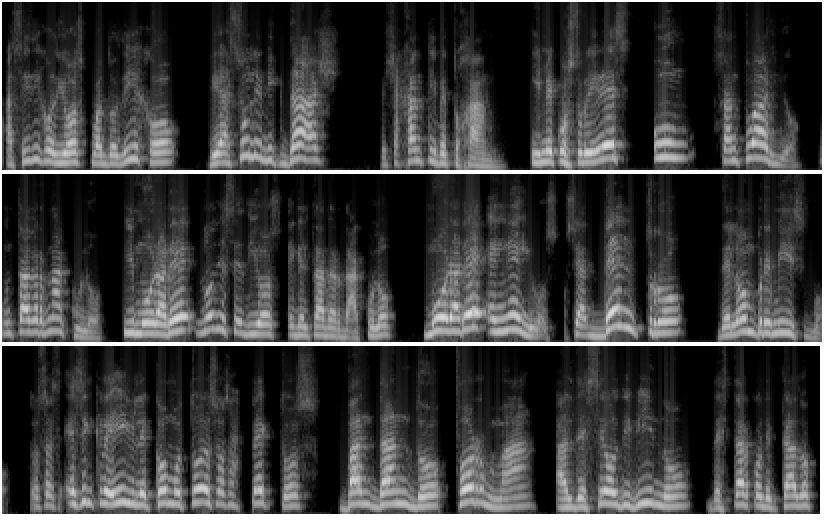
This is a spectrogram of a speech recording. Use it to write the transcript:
Así dijo Dios cuando dijo, Mikdash y me construiré un santuario, un tabernáculo, y moraré, no dice Dios en el tabernáculo, moraré en ellos, o sea, dentro del hombre mismo. Entonces, es increíble cómo todos esos aspectos van dando forma al deseo divino de estar conectado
